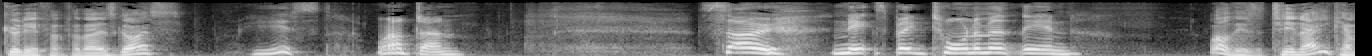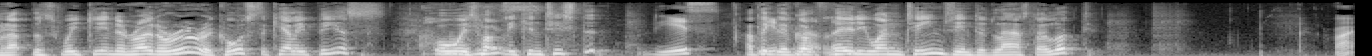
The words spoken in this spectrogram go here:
good effort for those guys. Yes, well done. So, next big tournament then. Well, there's a 10A coming up this weekend in Rotorua, of course, the Kelly Pierce. Oh, Always hotly Oh, contested. Yes. I think they've got 31 teams entered last I looked. Right.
